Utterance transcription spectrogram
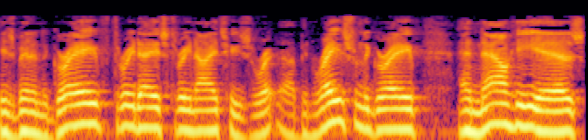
He's been in the grave three days, three nights. He's uh, been raised from the grave, and now he is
